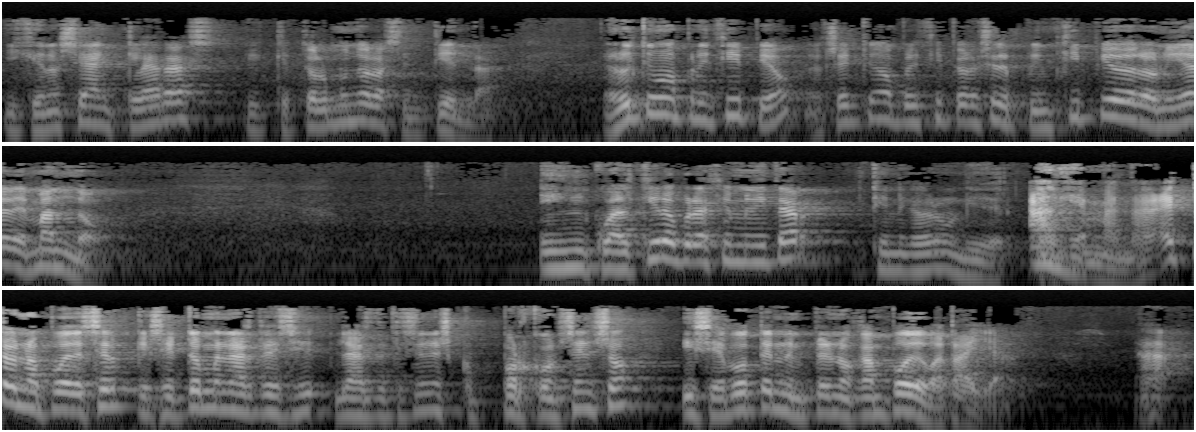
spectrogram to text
y que no sean claras y que todo el mundo las entienda. El último principio, el séptimo principio, que es el principio de la unidad de mando. En cualquier operación militar tiene que haber un líder. Alguien manda. Esto no puede ser que se tomen las, decisiones por consenso y se voten en pleno campo de batalla. Ah,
